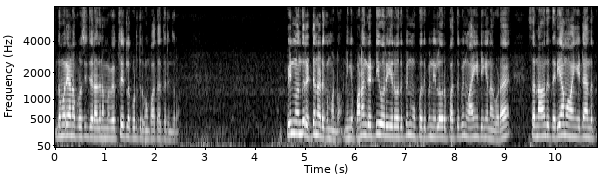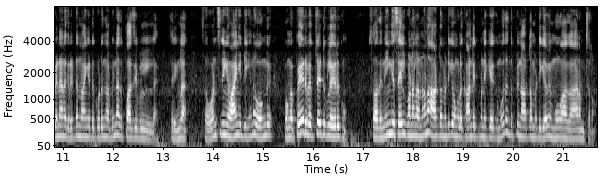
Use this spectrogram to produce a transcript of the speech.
இந்த மாதிரியான ப்ரொசீஜர் அது நம்ம வெப்சைட்டில் கொடுத்துருக்கோம் பார்த்தா தெரிஞ்சிடும் பின் வந்து ரிட்டன் எடுக்க மாட்டோம். நீங்கள் பணம் கட்டி ஒரு இருபது பின் முப்பது பின் இல்லை ஒரு பத்து பின் வாங்கிட்டீங்கன்னா கூட சார் நான் வந்து தெரியாமல் வாங்கிட்டேன். அந்த பின் எனக்கு ரிட்டன் வாங்கிட்டு கொடுங்க அப்படின்னா அது பாசிபிள் இல்லை. சரிங்களா? ஸோ ஒன்ஸ் நீங்கள் வாங்கிட்டீங்கன்னா உங்கள் உங்கள் பேர் வெப்சைட்டுக்குள்ளே இருக்கும். ஸோ அதை நீங்கள் சேல் பண்ணலைனாலும் ஆட்டோமேட்டிக்காக உங்களை காண்டாக்ட் பண்ணி கேட்கும்போது அந்த பின் ஆட்டோமேட்டிக்காகவே மூவ் ஆக ஆரம்பிச்சிடும்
